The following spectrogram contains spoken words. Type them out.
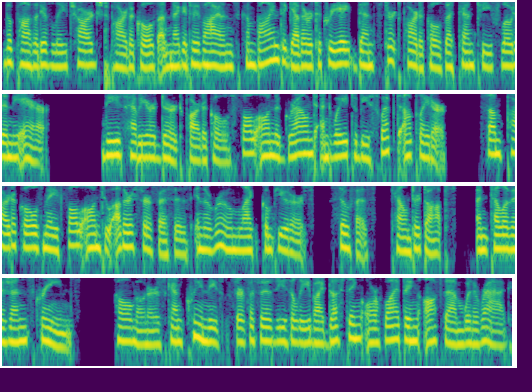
The positively charged particles and negative ions combine together to create dense dirt particles that can float in the air. These heavier dirt particles fall on the ground and wait to be swept up later. Some particles may fall onto other surfaces in the room like computers, sofas, countertops, and television screens. Homeowners can clean these surfaces easily by dusting or wiping off them with a rag.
